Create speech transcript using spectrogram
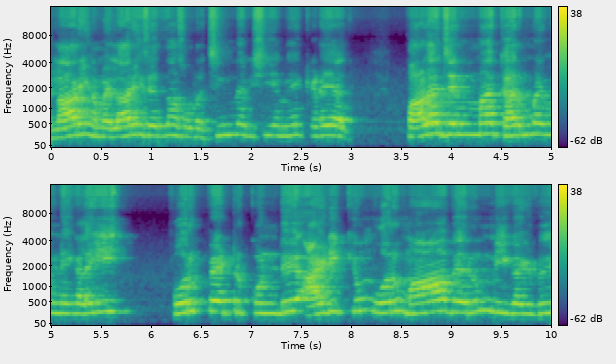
எல்லாரையும் நம்ம எல்லாரையும் சேர்த்து தான் சொல்ற சின்ன விஷயமே கிடையாது. பல ஜென்ம கர்ம வினைகளை பொறுப்பேற்று கொண்டு அழிக்கும் ஒரு மாபெரும் நிகழ்வு.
